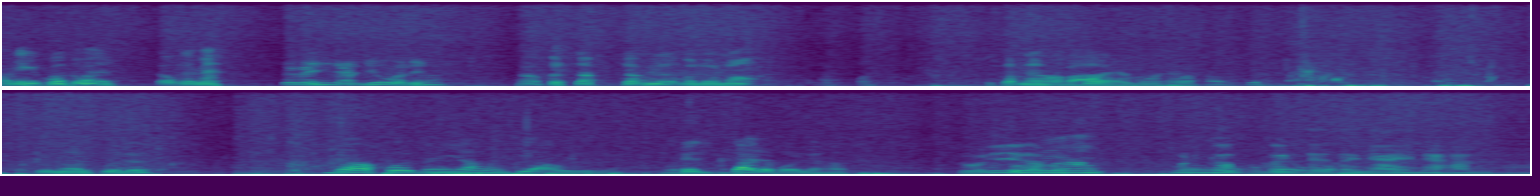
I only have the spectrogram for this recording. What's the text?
อันนี้ฝึกเข้ามาจับได้ไหมเปิดเลยที่จับอายุอะดิ เอาก็จับจับเนื้อมันเลยเนาะจับนั่นป่าตัวนั้นฝึกเลยบ้าฝึกให้ยังที่เอาเห็นได้เลยบ่เนี่ยฮะตัวนี้ฝึกนะมันยังมันเกือบเป็นแต่ใหญ่ในหันค่ะ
